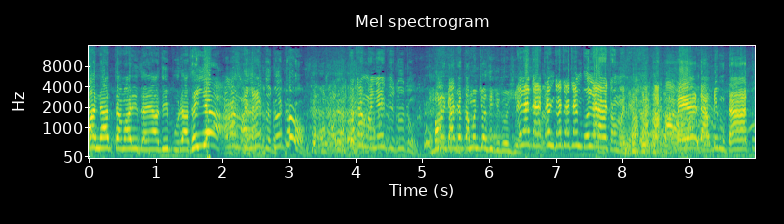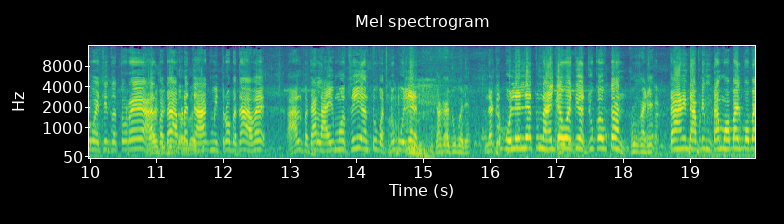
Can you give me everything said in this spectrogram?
આ નાચ તમારી દયાથી પૂરા થઈ ગયા. અને મને કીધું તું. મને કીધું તું. મારા કાકે તમને ચોથી કીધું છે? અલા દાટન દાટન બોલાવ્યો તો મને. હવે ડાબડી મુઠા તું વચ્ચે જતો રે હાલ બધા આપણે ચાહક મિત્રો બધા હવે હાલ બધા લાઈવમાં છે અને તું બધું બોલે. કરે? નકર બોલે લે તું નાઈ જાવ હોય હજુ કહું તન. શું કરે? તાણી ડાબડી મુઠા મોબાઈલ મોબાઈલ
